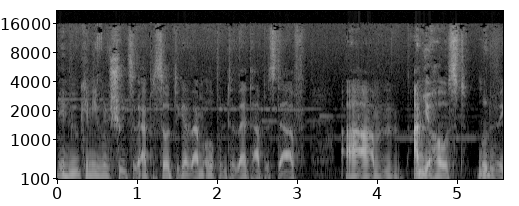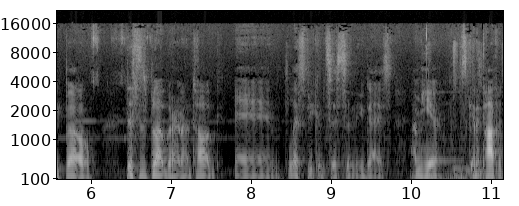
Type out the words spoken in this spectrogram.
Maybe we can even shoot some episode together. I'm open to that type of stuff. Um, I'm your host, Ludovic Bell. This is Blaugrana Talk, and let's be consistent, you guys. I'm here. Let's get it popping.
